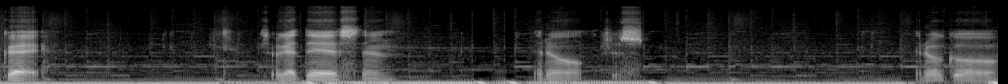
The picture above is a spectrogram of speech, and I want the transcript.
Okay. So we got this, then it'll just it'll go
